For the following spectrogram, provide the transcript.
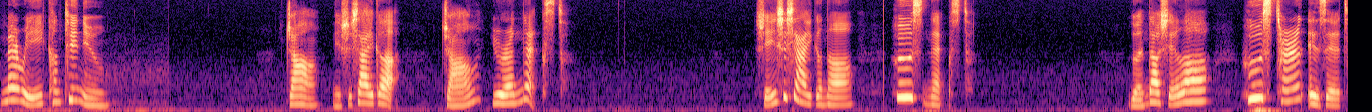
Mary, continue。John，你是下一个。John, you're next。谁是下一个呢？Who's next？轮到谁了？Whose turn is it？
